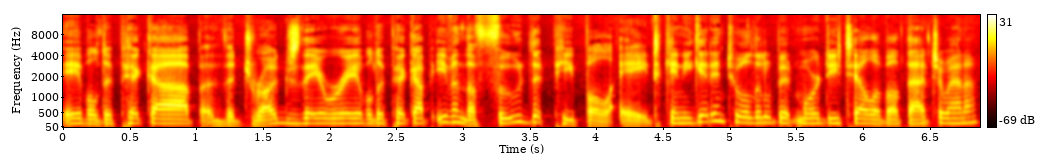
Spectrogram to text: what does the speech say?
able to pick up, the drugs they were able to pick up, even the food that people ate. Can you get into a little bit more detail about that, Johanna?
